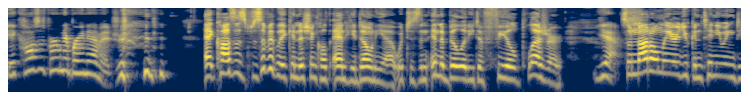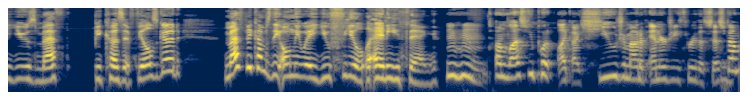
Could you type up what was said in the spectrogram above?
It causes permanent brain damage. It causes specifically a condition called anhedonia, which is an inability to feel pleasure. yes. So not only are you continuing to use meth because it feels good, meth becomes the only way you feel anything. Mm-hmm. Unless you put like a huge amount of energy through the system,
